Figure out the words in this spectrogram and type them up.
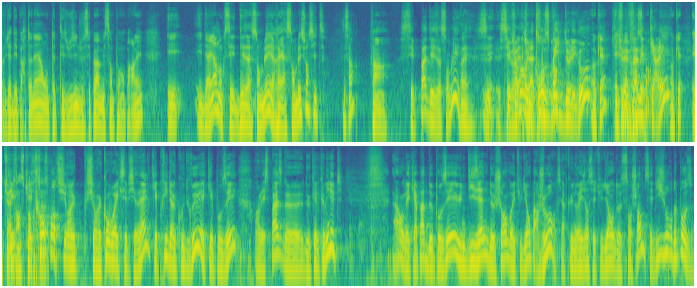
via des partenaires ou peut-être tes usines, je ne sais pas, mais sans pour en parler. Et, et derrière, donc c'est désassemblé et réassemblé sur site, c'est ça? Enfin c'est pas désassemblé. Ouais, c'est vraiment une grosse brique de Lego et tu la 20 mètres carrés. Et tu la transportes. Qui transporte sur un, sur un convoi exceptionnel qui est pris d'un coup de grue et qui est posé en l'espace de, de, quelques minutes. Ah, on est capable de poser une dizaine de chambres étudiants par jour. C'est-à-dire qu'une résidence étudiante de 100 chambres, c'est 10 jours de pause.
